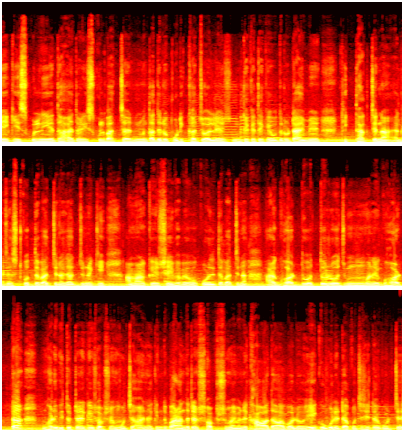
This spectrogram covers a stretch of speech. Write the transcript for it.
মেয়েকে স্কুল নিয়ে যেতে হয় তো স্কুল বাচ্চা, তাদেরও পরীক্ষা চলে থেকে থেকে ওদেরও টাইমে ঠিক থাকছে না অ্যাডজাস্ট করতে পারছে না। যার জন্য কি আমাকে সেইভাবে ও করে দিতে পারছে না। আর ঘর দুয়ার তো রোজ মানে ঘরটা, ঘরের ভিতরটা আর কি সবসময় মোছা হয় না। কিন্তু বারান্দাটা সবসময় মানে খাওয়া দাওয়া বলো, এই গুগল এটা করছে, সেটা করছে,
